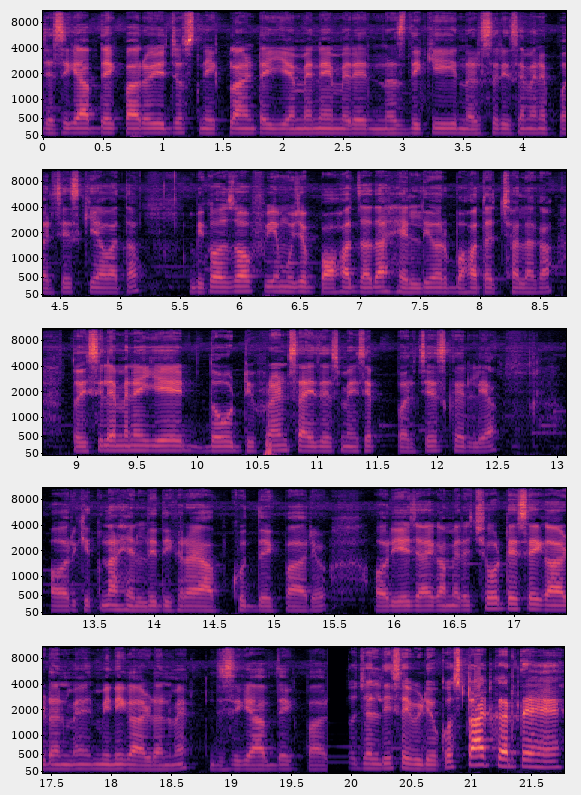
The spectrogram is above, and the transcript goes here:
जैसे कि आप देख पा रहे हो, ये जो स्नैक प्लांट है, ये मैंने मेरे नज़दीकी नर्सरी से मैंने परचेज़ किया हुआ था। बिकॉज़ ऑफ़ ये मुझे बहुत ज़्यादा हेल्दी और बहुत अच्छा लगा। तो इसीलिए मैंने ये दो डिफरेंट साइजेस में इसे परचेज़ कर लिया। और कितना हेल्दी दिख रहा है, आप खुद देख पा रहे हो। और ये जाएगा मेरे छोटे से गार्डन में, मिनी गार्डन में, जैसे कि आप देख पा रहे हो। तो जल्दी से वीडियो को स्टार्ट करते हैं।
